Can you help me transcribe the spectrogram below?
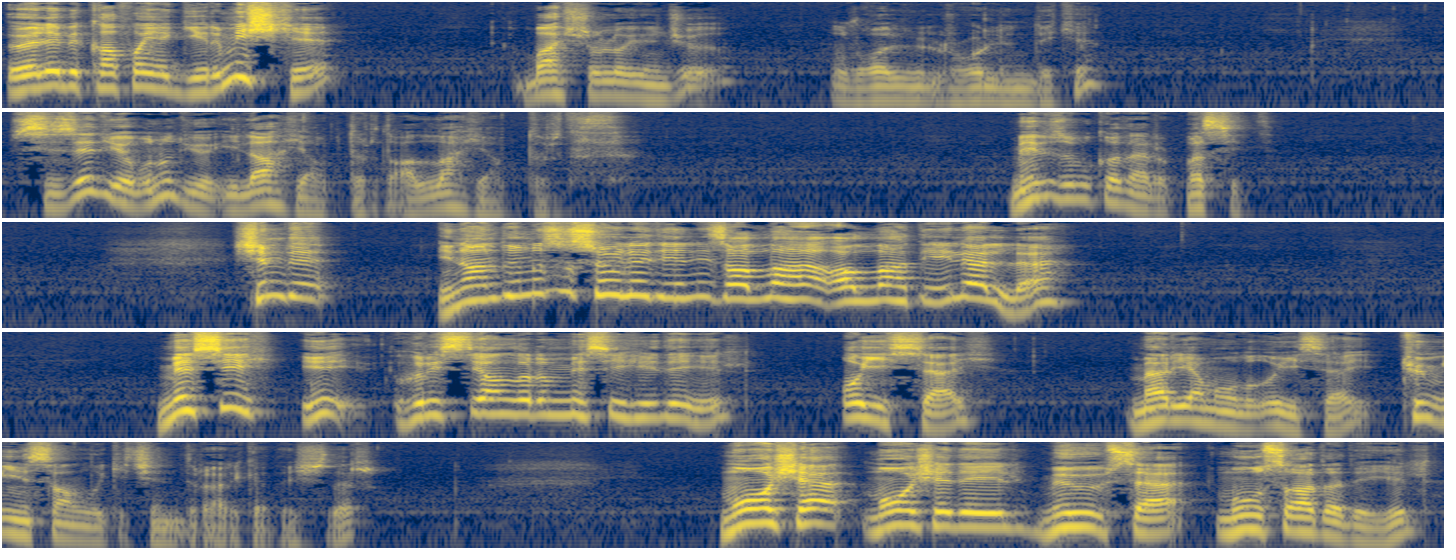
Öyle bir kafaya girmiş ki başrol oyuncu rol rolündeki size diyor bunu diyor ilah yaptırdı, Allah yaptırdı. Mevzu bu kadar basit. Şimdi inandığınızı söylediğiniz Allah Allah değil Allah. Mesih Hristiyanların Mesih'i değil. O İsa, Meryem oğlu İsa tüm insanlık içindir arkadaşlar. Moşe, Moşe değil, Musa, Musa da değil.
